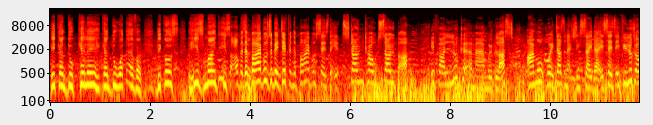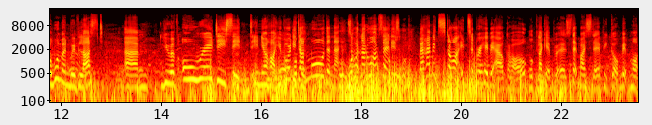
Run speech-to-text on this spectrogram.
he can do killing he can do whatever because his mind is But the. Bible's a bit different. The Bible says that it's stone cold sober. If I look at a man with lust, I'm all, well, it doesn't actually say that. It says if you look at a woman with lust, um, you have already sinned in your heart. You've already Okay. done more than that. So what- no, what I'm saying is, Okay, okay. Muhammad started to prohibit alcohol, like it, uh, step by step. He got a bit more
